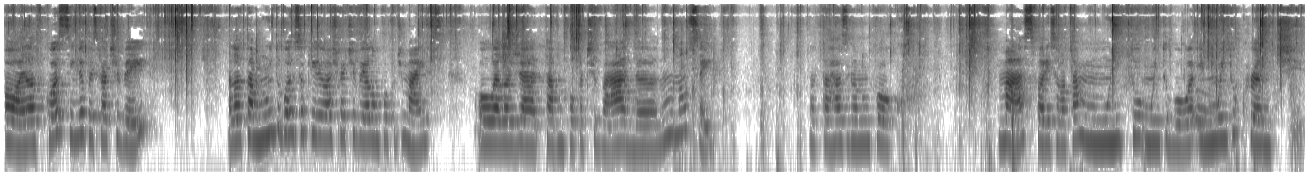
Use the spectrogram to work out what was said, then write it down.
Ó, ela ficou assim depois que eu ativei. Ela tá muito boa, só que eu acho que eu ativei ela um pouco demais. Ou ela já tava um pouco ativada, não, não sei. Ela tá rasgando um pouco. Mas, fora isso, ela tá muito, muito boa e muito crunchy.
